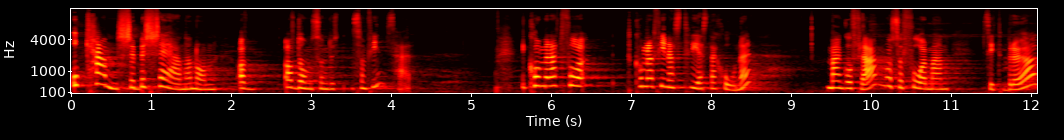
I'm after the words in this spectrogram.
och kanske betjäna någon av, av dem som, du, som finns här. Det kommer att, få, kommer att finnas tre stationer. Man går fram och så får man sitt bröd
